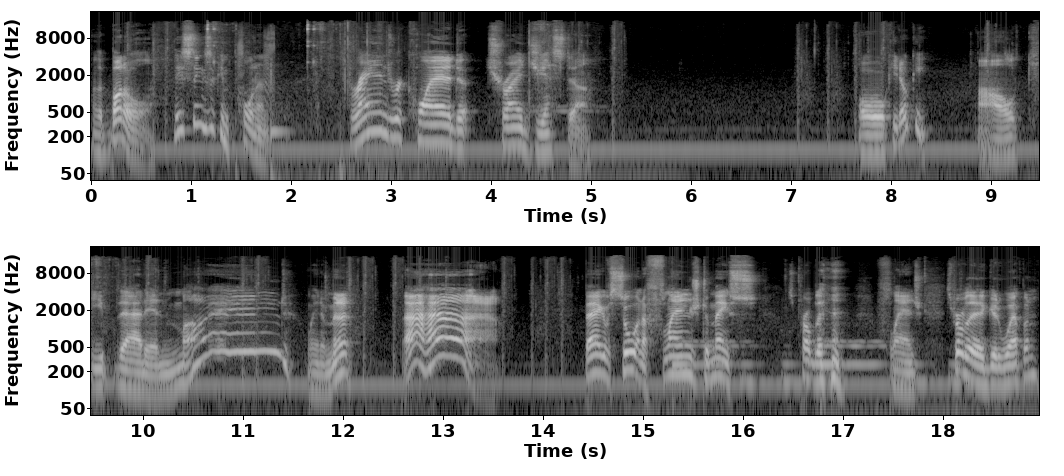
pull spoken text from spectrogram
Well, the bottle. These things look important. Brand required trigester. Okie dokie. I'll keep that in mind. Wait a minute. Aha! Bag of salt and a flanged mace. It's probably... flange. It's probably a good weapon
